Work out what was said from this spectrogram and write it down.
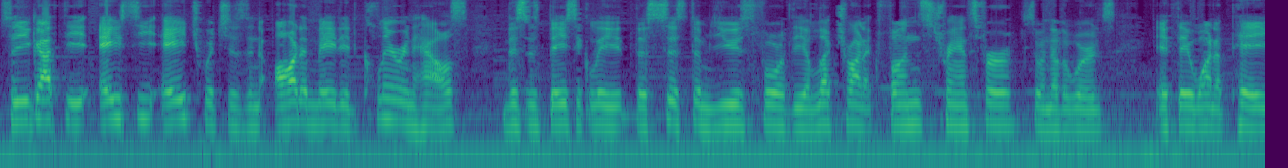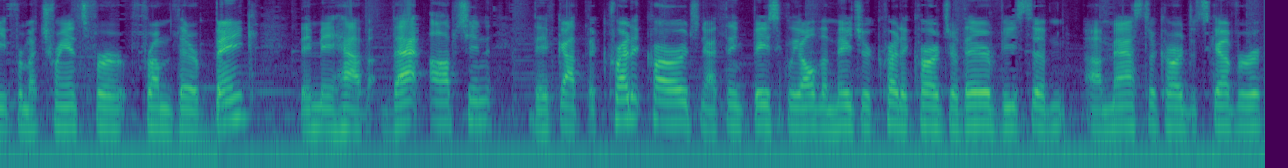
So you got the ACH, which is an automated clearinghouse. This is basically the system used for the electronic funds transfer. So in other words, if they want to pay from a transfer from their bank, they may have that option. They've got the credit cards, and I think basically all the major credit cards are there, Visa, uh, MasterCard, Discover,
